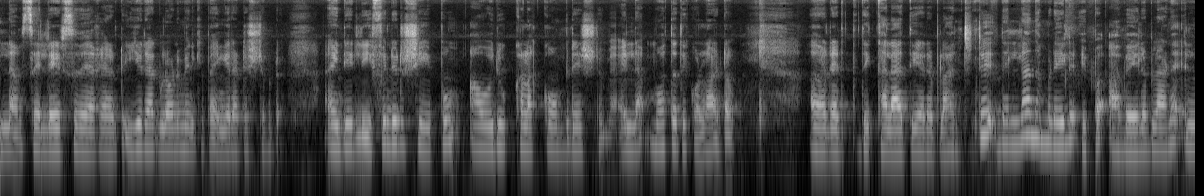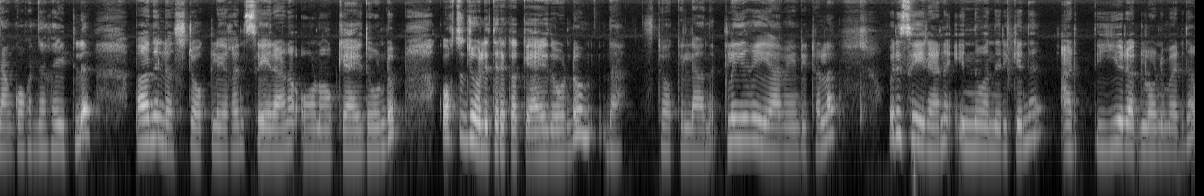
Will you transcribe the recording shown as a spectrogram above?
എല്ലാം സെല്ലേഴ്സ് വേറെയാണ് കേട്ടോ. ഈ ഒരു അഗ്ലോണും എനിക്ക് ഭയങ്കരമായിട്ട് ഇഷ്ടപ്പെട്ടു. അതിന്റെ ലീഫിന്റെ ഒരു ഷേപ്പും ആ ഒരു കളർ കോമ്പിനേഷനും എല്ലാം മൊത്തത്തിൽ കൊള്ളാം കേട്ടോ. അടുത്തത് കലാത്തിയുടെ പ്ലാന്റിന്റെ ഇതെല്ലാം നമ്മുടെ കയ്യിൽ ഇപ്പോൾ അവൈലബിൾ ആണ്. എല്ലാം കുറഞ്ഞ റേറ്റിൽ പറഞ്ഞല്ലോ സ്റ്റോക്ക് ക്ലിയറൻസ് സെയിലാണ് ഓണമൊക്കെ ആയതുകൊണ്ടും കുറച്ച് ജോലി തിരക്കൊക്കെ ആയതുകൊണ്ടും ഇതാ സ്റ്റോക്കില്ലാന്ന് ക്ലിയർ ചെയ്യാൻ വേണ്ടിയിട്ടുള്ള ഒരു സെയിലാണ് ഇന്ന് വന്നിരിക്കുന്നത്. അടുത്ത ഈ ഒരു അഗ്ലോണി മരുന്ന്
